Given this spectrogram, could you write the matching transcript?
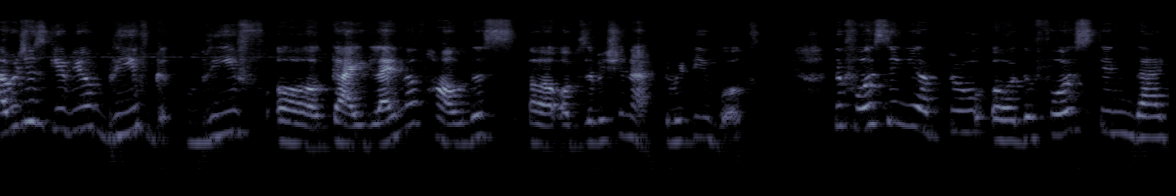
I will just give you a brief, brief uh, guideline of how this uh, observation activity works. The first thing you have to, uh, the first thing that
